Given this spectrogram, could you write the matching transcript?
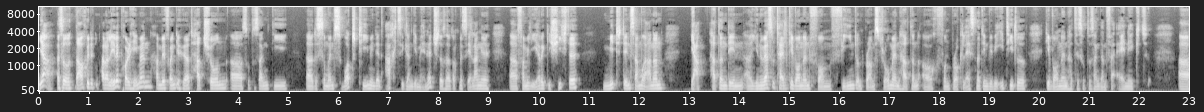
Ja, also da auch wieder die Parallele. Paul Heyman, haben wir vorhin gehört, hat schon äh, sozusagen die äh, das so SWAT-Team in den 80ern gemanagt. Also hat auch eine sehr lange äh, familiäre Geschichte mit den Samoanern ja, hat dann den äh, Universal-Teil gewonnen vom Fiend und Braun Strowman, hat dann auch von Brock Lesnar den WWE-Titel gewonnen, hat sie sozusagen dann vereinigt, äh,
